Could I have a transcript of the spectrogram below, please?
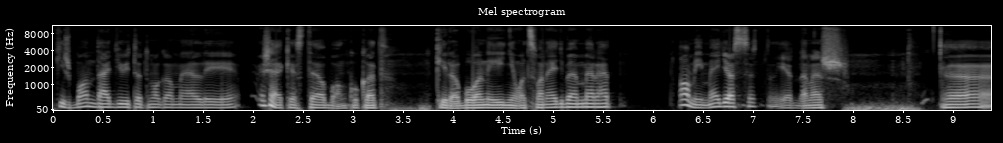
kis bandát gyűjtött maga mellé, és elkezdte a bankokat kirabolni így 81-ben, mert hát ami megy, azt érdemes ö,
